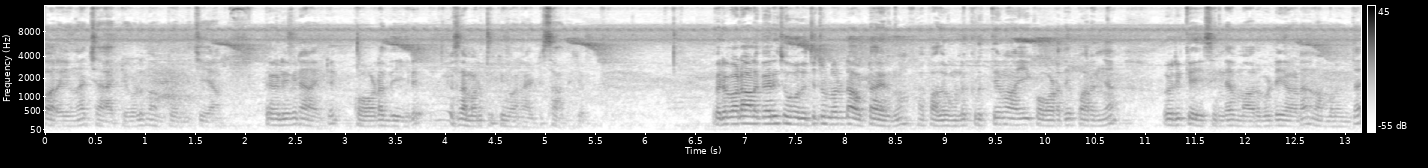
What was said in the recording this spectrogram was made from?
പറയുന്ന ചാറ്റുകൾ നമുക്ക് ചെയ്യാം? തെളിവിനായിട്ട് കോടതിയിൽ സമർപ്പിക്കുവാനായിട്ട് സാധിക്കും. ഒരുപാട് ആൾക്കാർ ചോദിച്ചിട്ടുള്ളൊരു ഡൗട്ടായിരുന്നു. അപ്പോൾ അതുകൊണ്ട് കൃത്യമായി കോടതി പറഞ്ഞ ഒരു കേസിന്റെ മറുപടിയാണ് നമ്മൾ ഇന്നത്തെ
